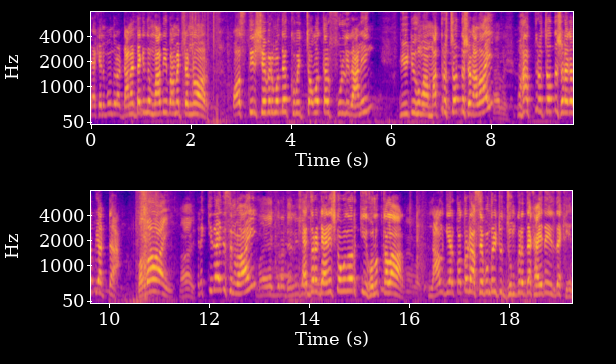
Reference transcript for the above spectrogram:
দেখেন বন্ধুরা ডানারটা কিন্তু মাদি বামেরটা নর। অস্থির শেপের মধ্যে খুবই চমৎকার ফুললি রানিং বিউটি হুমা মাত্র চোদ্দশো না ভাই? হ্যাঁ মাত্র চোদ্দশো টাকা পিয়ারটা। ভাই। এটা কি দায় দিচ্ছেন ভাই এক জোড়া ড্যানিশ কবুতর কি হলুদ কালার। হ্যাঁ লাল গিয়ার কতটা আছে বন্ধুরা একটু জুম করে দেখাই দেই দেখেন।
